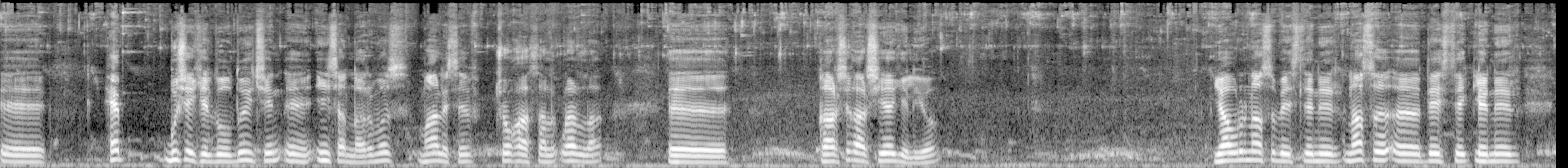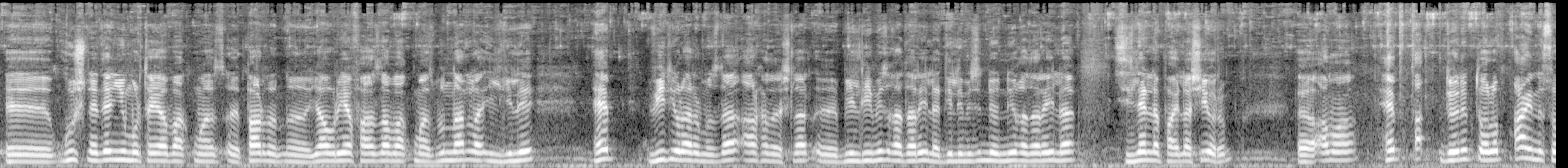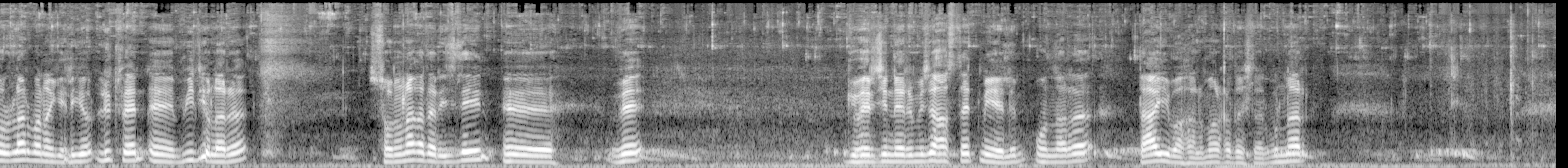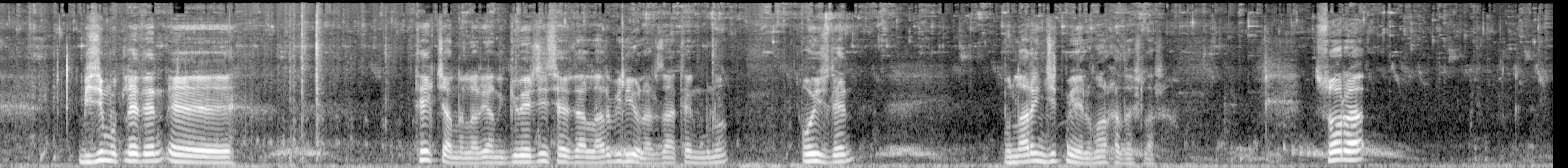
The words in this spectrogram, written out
e, hep bu şekilde olduğu için e, insanlarımız maalesef çok hastalıklarla e, karşı karşıya geliyor. Yavru nasıl beslenir, nasıl e, desteklenir, e, kuş neden yumurtaya bakmaz, e, pardon e, yavruya fazla bakmaz bunlarla ilgili hep videolarımızda arkadaşlar e, bildiğimiz kadarıyla, dilimizin döndüğü kadarıyla sizlerle paylaşıyorum. E, ama hep dönüp dolup aynı sorular bana geliyor. Lütfen e, videoları sonuna kadar izleyin e, ve güvercinlerimizi hasta etmeyelim. Onlara daha iyi bakalım arkadaşlar. Bunlar bizi mutlu eden e, tek canlılar. Yani güvercin sevdaları biliyorlar zaten bunu. O yüzden bunları incitmeyelim arkadaşlar. Sonra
